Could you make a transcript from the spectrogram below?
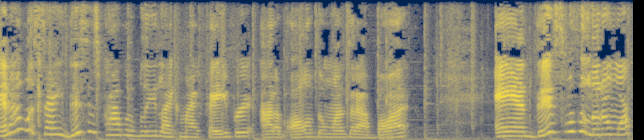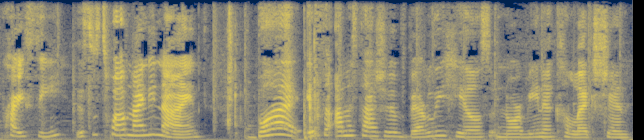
And I would say this is probably like my favorite out of all of the ones that I bought. And this was a little more pricey. This was $12.99, but it's the Anastasia Beverly Hills Norvina Collection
